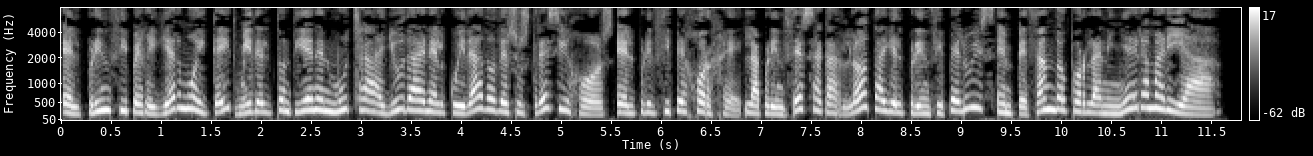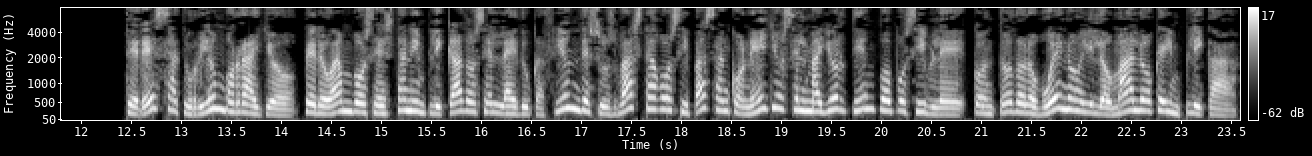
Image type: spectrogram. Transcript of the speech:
El príncipe Guillermo y Kate Middleton tienen mucha ayuda en el cuidado de sus tres hijos, el príncipe Jorge, la princesa Carlota y el príncipe Luis, empezando por la niñera María. Teresa Turrión Borrallo, pero ambos están implicados en la educación de sus vástagos y pasan con ellos el mayor tiempo posible, con todo lo bueno y lo malo que implica.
